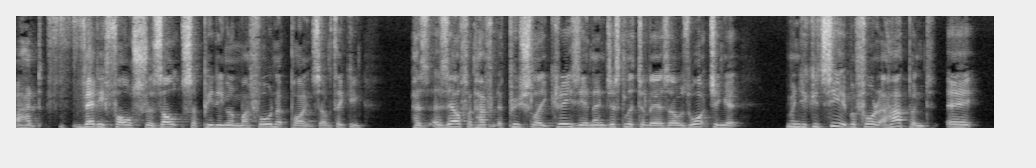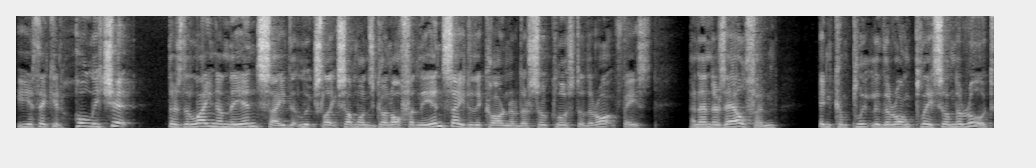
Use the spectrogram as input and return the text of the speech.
I had very false results appearing on my phone at points. I'm thinking, has, has Elfyn having to push like crazy? And then just literally as I was watching it, when you could see it before it happened, uh, you're thinking, holy shit, there's the line on the inside that looks like someone's gone off on the inside of the corner. They're so close to the rock face. And then there's Elfyn in completely the wrong place on the road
